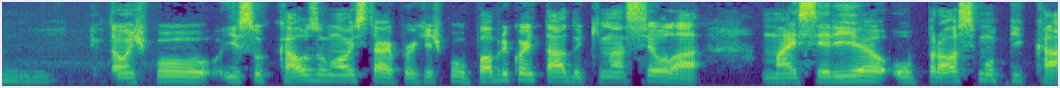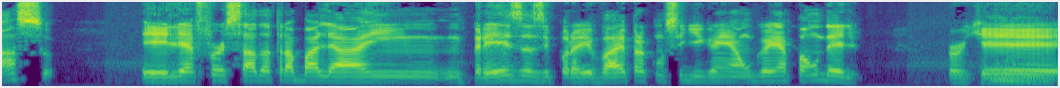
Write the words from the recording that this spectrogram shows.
Uhum. Então, tipo, isso causa um mal-estar, porque, tipo, o pobre coitado que nasceu lá, mas seria o próximo Picasso, ele é forçado a trabalhar em empresas e por aí vai para conseguir ganhar um ganha-pão dele. Porque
